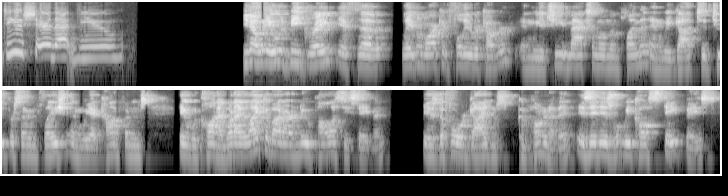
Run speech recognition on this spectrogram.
do you share that view? You know, it would be great if the labor market fully recovered and we achieved maximum employment and we got to 2% inflation and we had confidence it would climb. What I like about our new policy statement is the forward guidance component of it is it is what we call state-based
